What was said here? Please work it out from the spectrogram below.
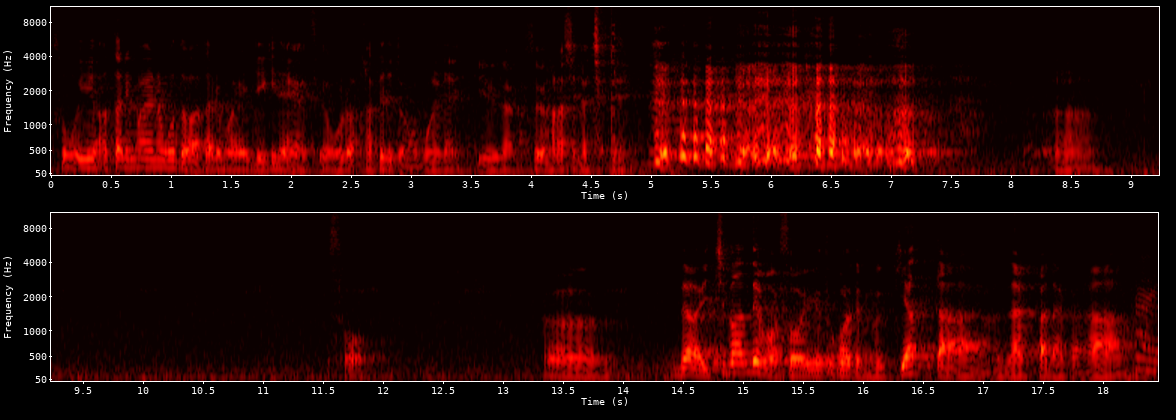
そういう当たり前のことが当たり前にできないやつが俺は勝てるとは思えないっていうなんかそういう話になっちゃって、うん、そう、うん、だから一番でもそういうところで向き合った中だから、はい。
